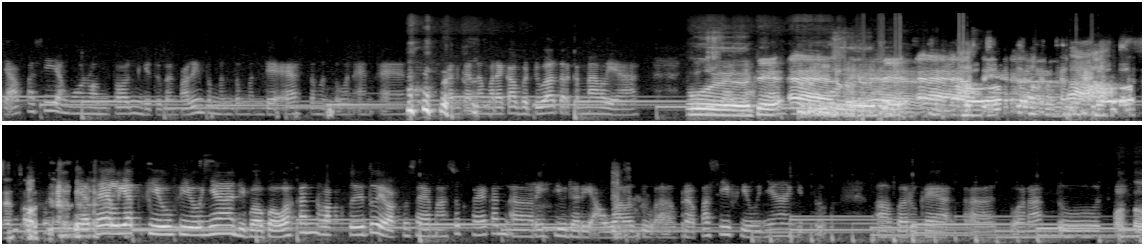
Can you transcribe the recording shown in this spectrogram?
siapa sih yang mau nonton gitu kan? Paling teman-teman DS teman-teman NS kan karena mereka berdua terkenal ya DS, ya saya lihat view-viewnya di bawah-bawah kan waktu itu ya waktu saya masuk saya kan uh, review dari awal tuh uh, berapa sih view-nya gitu. Uh, baru kayak uh, 200 gitu.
